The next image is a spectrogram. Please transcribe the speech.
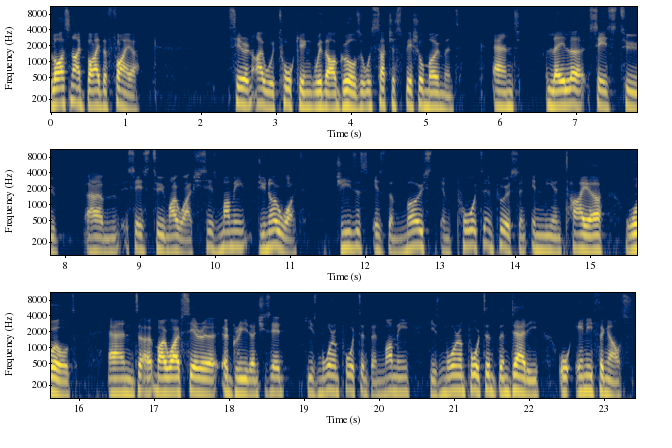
Last night by the fire, Sarah and I were talking with our girls. It was such a special moment. And Layla says to, um, says to my wife, she says, Mummy, do you know what? Jesus is the most important person in the entire world. And uh, my wife Sarah agreed, and she said, He's more important than mummy, he's more important than daddy, or anything else.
